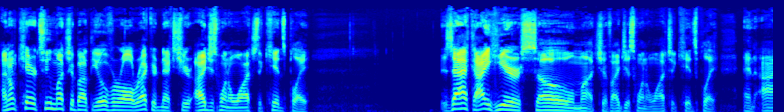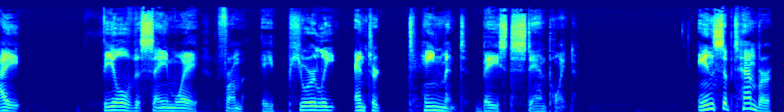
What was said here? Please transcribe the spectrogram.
I don't care too much about the overall record next year. I just want to watch the kids play. Zach, I hear so much if I just want to watch the kids play. And I feel the same way from a purely entertainment entertainment based standpoint. In September,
